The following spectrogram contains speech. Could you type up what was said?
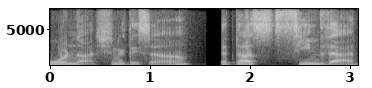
or not이 생략되어 있어요. It does seem that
